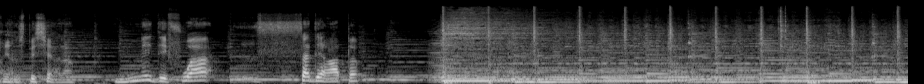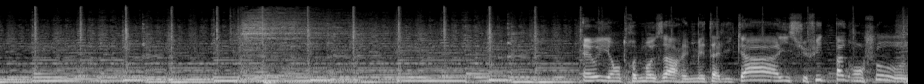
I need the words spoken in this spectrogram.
Rien de spécial. hein. Mais des fois, ça dérape. Eh oui, entre Mozart et Metallica, il suffit de pas grand-chose.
